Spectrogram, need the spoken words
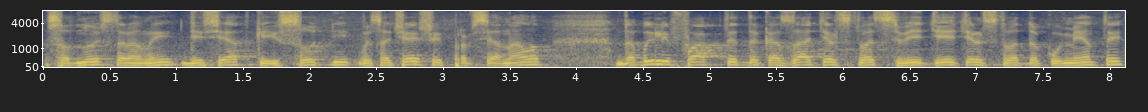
С одной стороны, десятки и сотни высочайших профессионалов добыли факты, доказательства, свидетельства, документы,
